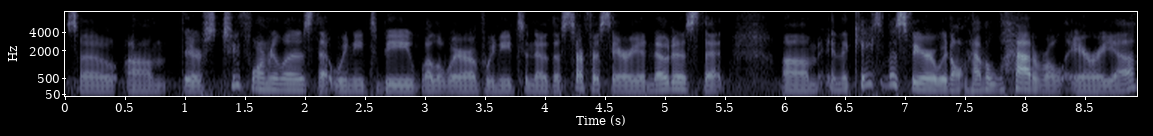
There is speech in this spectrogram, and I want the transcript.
So um, there's two formulas that we need to be well aware of. We need to know the surface area. Notice that um, in the case of a sphere, we don't have a lateral area.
